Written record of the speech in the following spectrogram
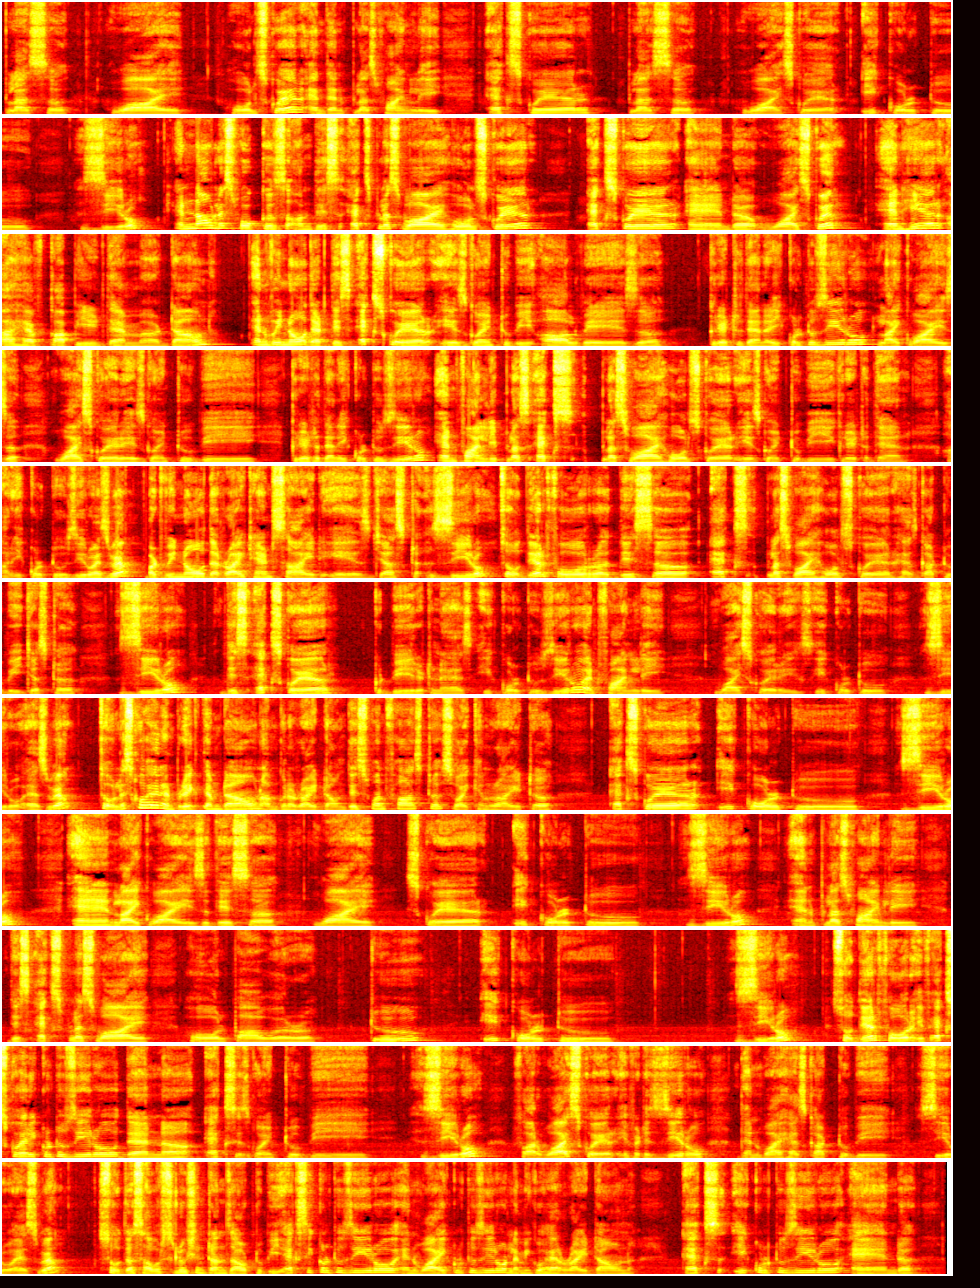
plus uh, y whole square and then plus finally x square plus uh, y square equal to 0. And now let's focus on this x plus y whole square, x square and uh, y square. And here I have copied them uh, down. And we know that this x square is going to be always uh, greater than or equal to 0. Likewise, uh, y square is going to be greater than or equal to 0. And finally, plus x plus y whole square is going to be greater than are equal to 0 as well. But we know the right hand side is just 0. So therefore this uh, x plus y whole square has got to be just uh, 0. This x square could be written as equal to 0 and finally y square is equal to 0 as well. So let's go ahead and break them down. I'm going to write down this one first. So I can write uh, x square equal to 0 and likewise this uh, y square equal to 0 and plus finally this x plus y whole power 2 equal to 0 so therefore if x square equal to 0 then uh, x is going to be 0 for y square if it is 0 then y has got to be 0 as well so thus our solution turns out to be x equal to 0 and y equal to 0 let me go ahead and write down x equal to 0 and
